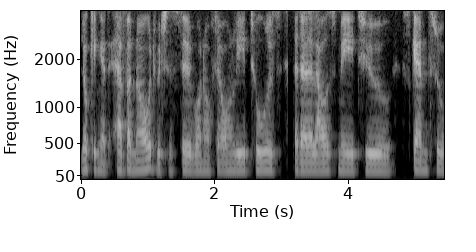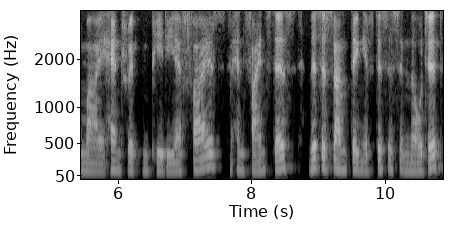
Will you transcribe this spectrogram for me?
Looking at Evernote, which is still one of the only tools that allows me to scan through my handwritten PDF files and finds this. This is something, if this is in Notud,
